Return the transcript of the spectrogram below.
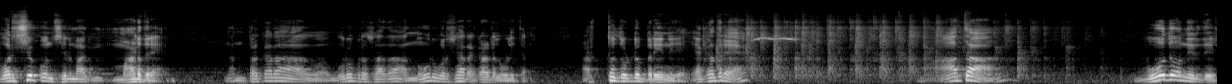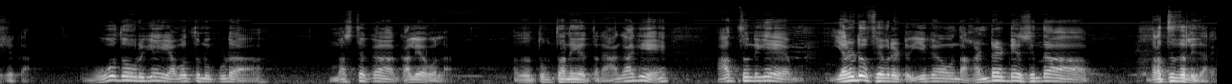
ವರ್ಷಕ್ಕೊಂದು ಸಿನಿಮಾ ಮಾಡಿದ್ರೆ ನನ್ನ ಪ್ರಕಾರ ಗುರುಪ್ರಸಾದ ನೂರು ವರ್ಷ ರೆಕಾರ್ಡಲ್ಲಿ ಉಳಿತಾನೆ. ಅಷ್ಟು ದೊಡ್ಡ ಬ್ರೈನ್ ಇದೆ. ಯಾಕಂದರೆ, ಆತ ಓದೋ ನಿರ್ದೇಶಕ. ಓದೋರಿಗೆ ಯಾವತ್ತೂ ಕೂಡ ಮಸ್ತಕ ಖಾಲಿ ಆಗೋಲ್ಲ. ಅದು ತುಂಬ್ತಾನೇ ಇರ್ತಾನೆ. ಹಾಗಾಗಿ ಆತನಿಗೆ ಎರಡು ಫೇವ್ರೇಟು ಈಗ ಒಂದು ಹಂಡ್ರೆಡ್ ಡೇಸಿಂದ ವ್ರತದಲ್ಲಿದ್ದಾರೆ.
